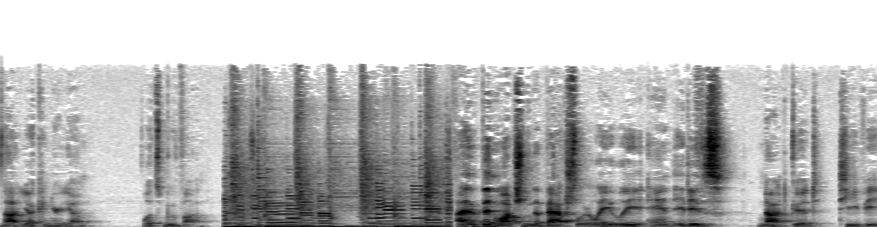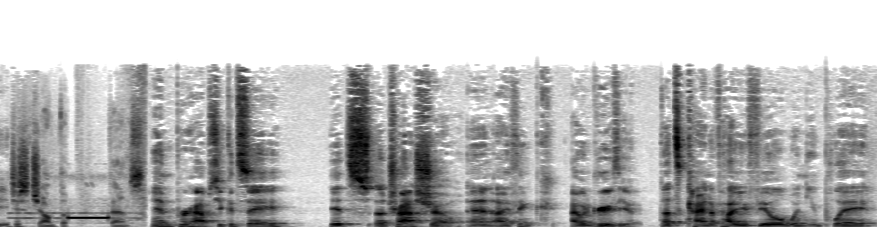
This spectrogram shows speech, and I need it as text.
not yucking your yum. Let's move on. I've been watching The Bachelor lately, and it is not good TV. Just jump the fence. And perhaps you could say it's a trash show, and I think I would agree with you. That's kind of how you feel when you play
